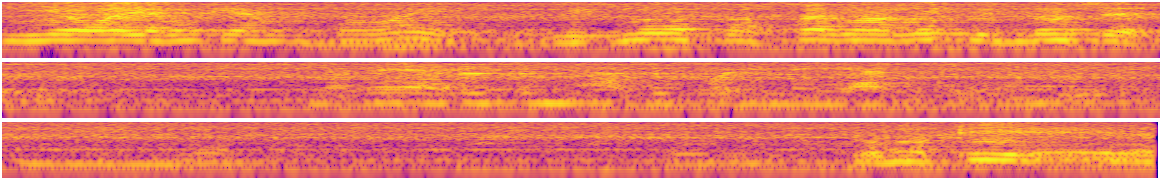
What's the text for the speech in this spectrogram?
નિયો હોય એમ કેમ તો હોય વિઘ્નો સંસારમાં અનેક વિઘ્નો છે મને યાદ તમને આગળ પડીને યાદ કર્યું બહુ મોટી અ,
